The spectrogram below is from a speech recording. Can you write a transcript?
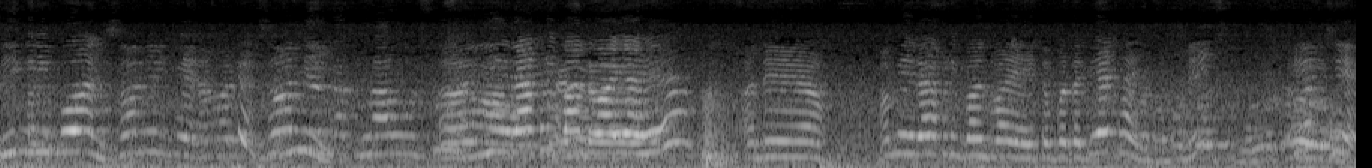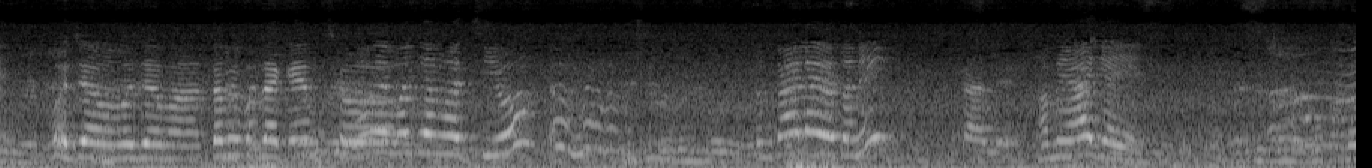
દીકરી બોન સોની બેન અમારે સોની. એ રાખડી બાંધવા આવ્યા હે અને અમે રાખડી બાંધવા આવ્યા તો બધા બેઠા કેમ છે? મજામાં મજામાં. તમે બધા કેમ છો? અમે મજામાં જ છીએ તમે કાલે આવ્યો તો નહીં? કાલે અમે આજ આયા તો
